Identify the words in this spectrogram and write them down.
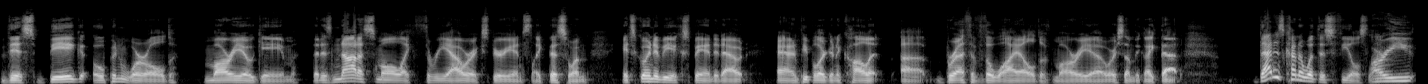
this big open world Mario game that is not a small like three hour experience like this one. It's going to be expanded out, and people are going to call it uh, Breath of the Wild of Mario or something like that. That is kind of what this feels like. Are you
